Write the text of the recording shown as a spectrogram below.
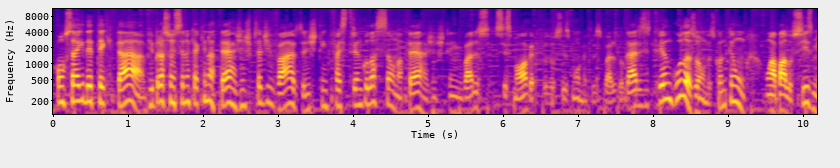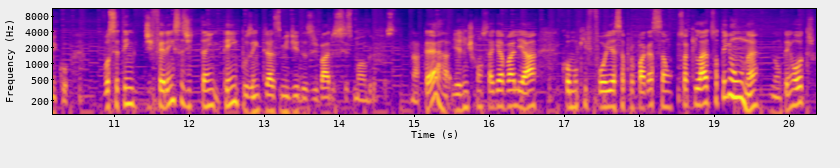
consegue detectar vibrações, sendo que aqui na Terra a gente precisa de vários, a gente tem, faz triangulação na Terra, a gente tem vários sismógrafos ou sismômetros em vários lugares e triangula as ondas. Quando tem um, um abalo sísmico, você tem diferenças de tem tempos entre as medidas de vários sismógrafos na Terra e a gente consegue avaliar como que foi essa propagação. Só que lá só tem um, né? Não tem outro.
